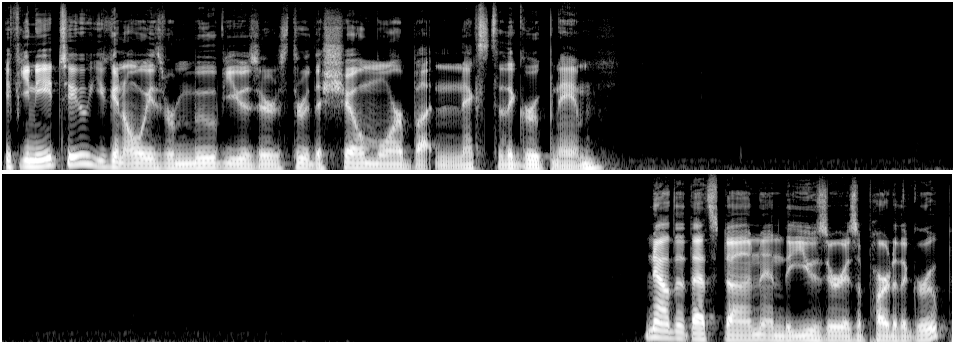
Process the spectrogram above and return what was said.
If you need to, you can always remove users through the Show More button next to the group name. Now that that's done and the user is a part of the group,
